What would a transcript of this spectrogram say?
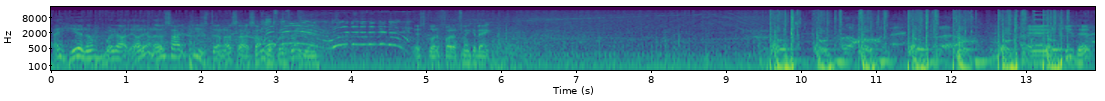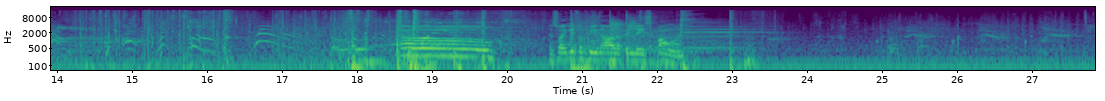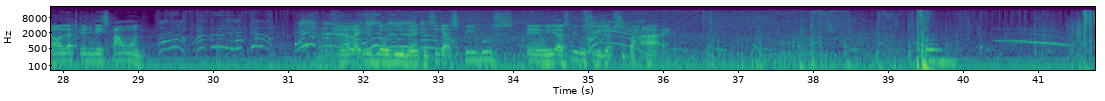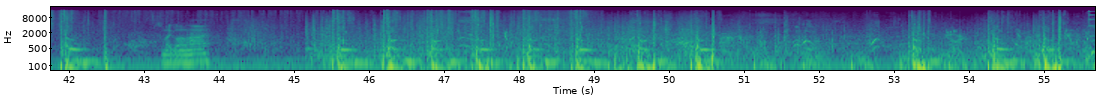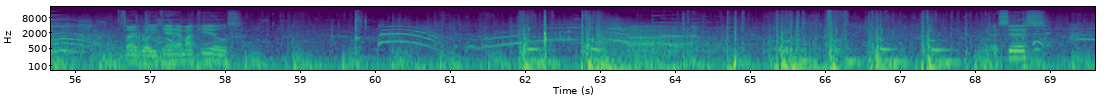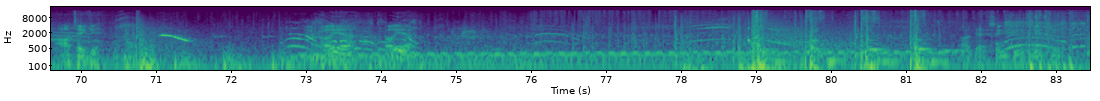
I hear them. Where oh, are they? Are they on the other side? Jesus, they're on the other side. So I'm going for the flank then. Let's go for the flank of dank. And he's dead. Oh! That's what I get for being all up in their spawn. All up in this spawn. And I like this little dude, man, because he got speed boost. And when you got speed boost, you can jump super high. Somebody going lie? Sorry, bro, you can't have my kills. Uh, assist. I'll take it. Oh yeah. Oh yeah. Okay, same team, same team.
